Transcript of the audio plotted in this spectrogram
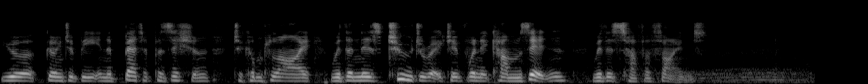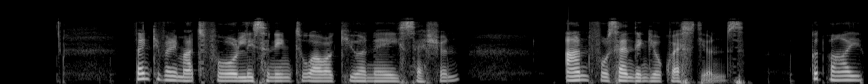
you're going to be in a better position to comply with the NIS 2 directive when it comes in with its tougher fines. Thank you very much for listening to our Q&A session and for sending your questions. Goodbye.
